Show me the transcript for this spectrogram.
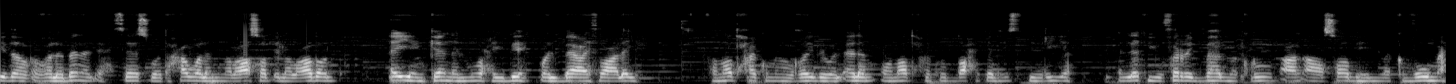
إذا غلبنا الإحساس وتحول من العصب إلى العضل أيا كان الموحي به والباعث عليه. فنضحك من الغيظ والألم ونضحك الضحكة الهستيرية التي يفرج بها المكروب عن أعصابه المكظومة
